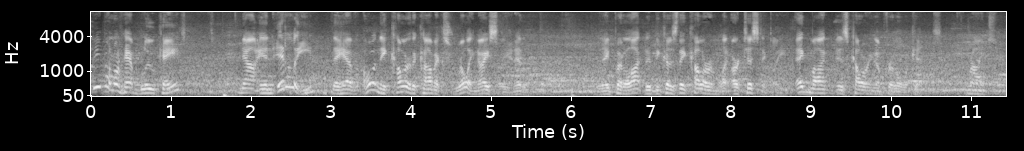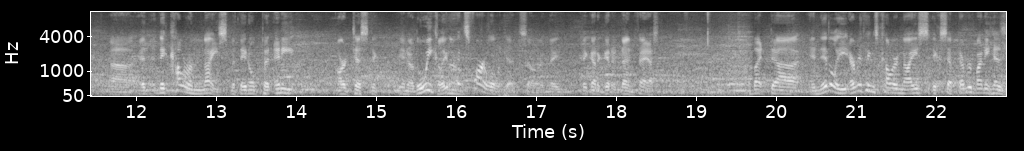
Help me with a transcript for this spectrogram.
People don't have blue canes. Now in Italy, they have. Oh, and they color the comics really nicely in Italy. They put a lot because they color them like artistically. Egmont is coloring them for little kids. Right. Uh, and they color them nice, but they don't put any artistic, you know, the weekly, it's for little kids, so and they, they got to get it done fast. But uh, in Italy, everything's colored nice except everybody has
